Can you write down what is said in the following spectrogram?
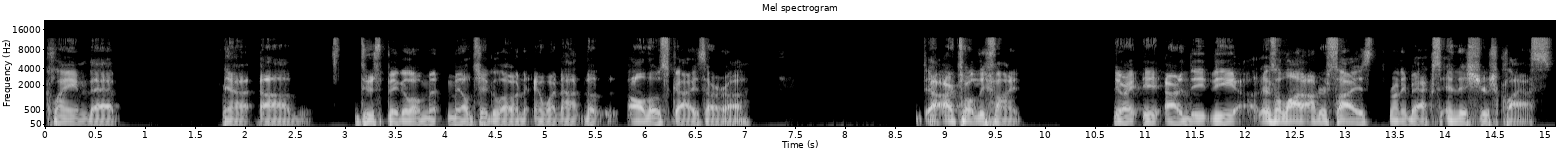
claim that yeah, um, Deuce Bigalow, Male Gigolo, and, and whatnot. The, all those guys are uh, are totally fine. Right? Are the the there's a lot of undersized running backs in this year's class.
